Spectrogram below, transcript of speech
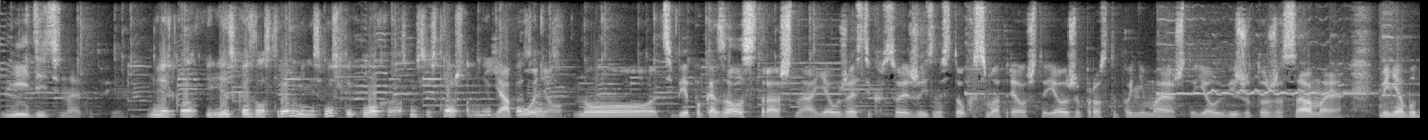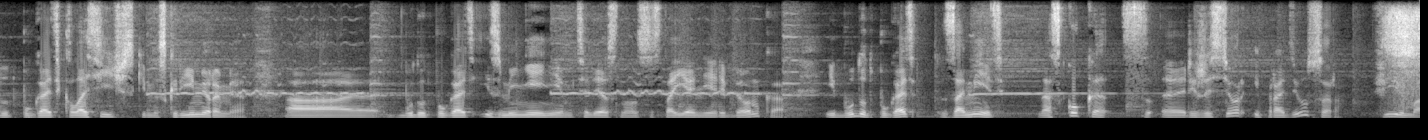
не идите на этот фильм. Ну, я, сказал, я сказал стрёмно не в смысле плохо, а в смысле страшно. Мне я показалось. понял, но тебе показалось страшно, а я ужастик в своей жизни столько смотрел, что я уже просто понимаю, что я увижу то же самое. Меня будут пугать классическими скримерами, а, будут пугать изменением телесного состояния ребенка и будут пугать, заметь, насколько с, э, режиссер и продюсер фильма.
